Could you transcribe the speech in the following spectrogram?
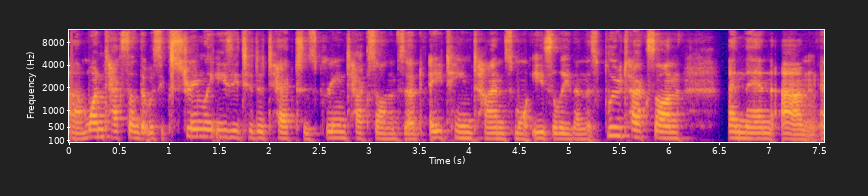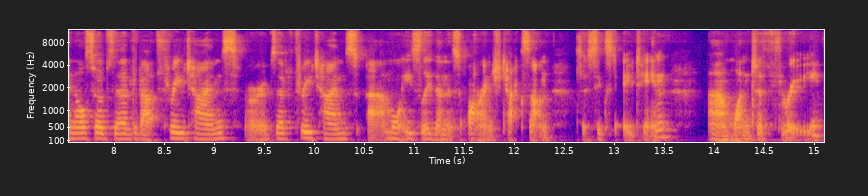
um, one taxon that was extremely easy to detect, this green taxon observed 18 times more easily than this blue taxon, and then um, and also observed about three times or observed three times uh, more easily than this orange taxon, so 6 to 18, um, 1 to 3.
